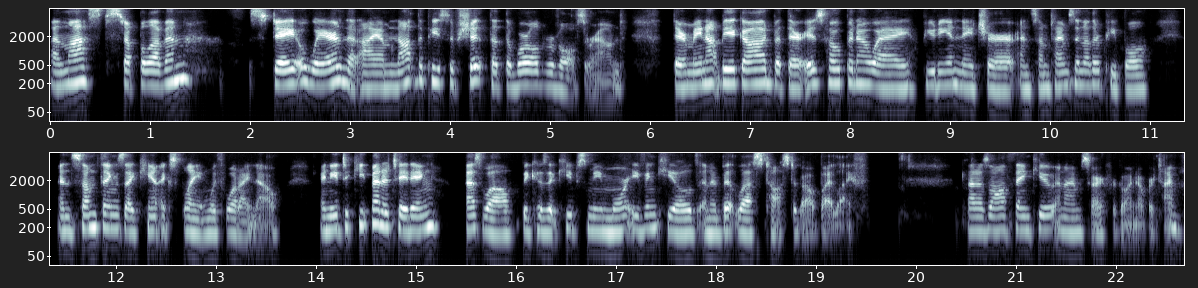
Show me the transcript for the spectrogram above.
And last, step 11 stay aware that I am not the piece of shit that the world revolves around. There may not be a God, but there is hope in a way, beauty in nature, and sometimes in other people, and some things I can't explain with what I know. I need to keep meditating as well because it keeps me more even keeled and a bit less tossed about by life. That is all. Thank you. And I'm sorry for going over time.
